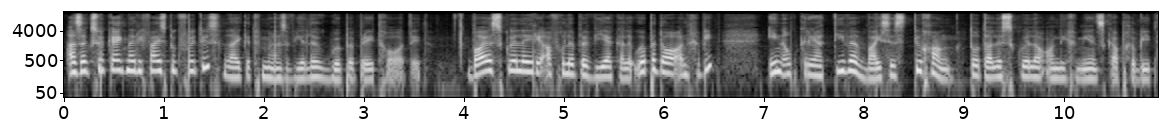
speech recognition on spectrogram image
As ek so kyk na die Facebook foto's, lyk dit vir my asof julle hoop 'n pret gehad het. Baie skole het die afgelope week hulle oop dae aangebied en op kreatiewe wyse toegang tot hulle skole aan die gemeenskap gebied.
